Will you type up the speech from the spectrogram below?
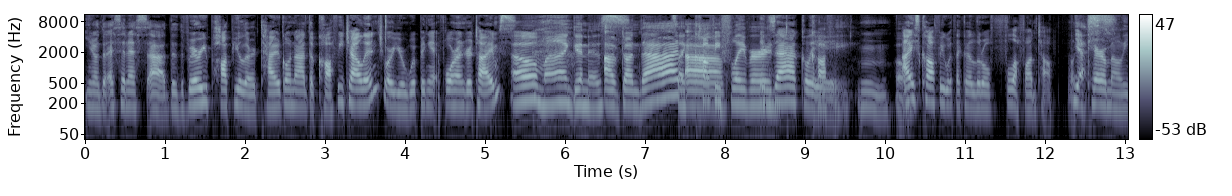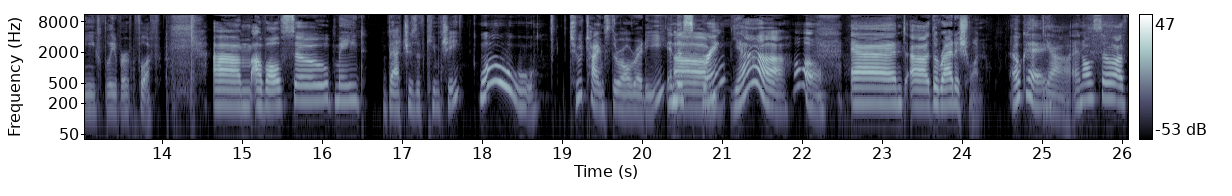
you know the SNS, uh, the, the very popular Dalgona the coffee challenge, where you're whipping it 400 times. Oh my goodness. I've done that. like Uh, coffee flavored exactly coffee. Mm. Oh. Iced coffee with like a little fluff on top, like Yes. caramelly flavor fluff. Um, I've also made batches of kimchi. Whoa. two times through already. In the Um, spring? Yeah. Oh. And uh, the radish one. Okay. Yeah. And also, I've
